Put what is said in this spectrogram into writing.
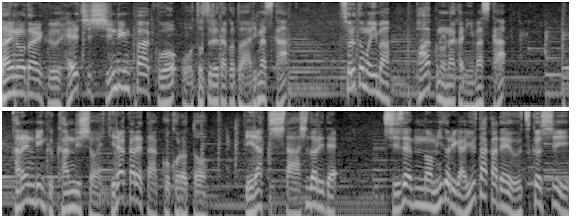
大農大夫平地森林パークを訪れたことありますか？それとも今パークの中にいますか？カレンリンク管理所は開かれた心とリラックスした足取りで自然の緑が豊かで美しい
